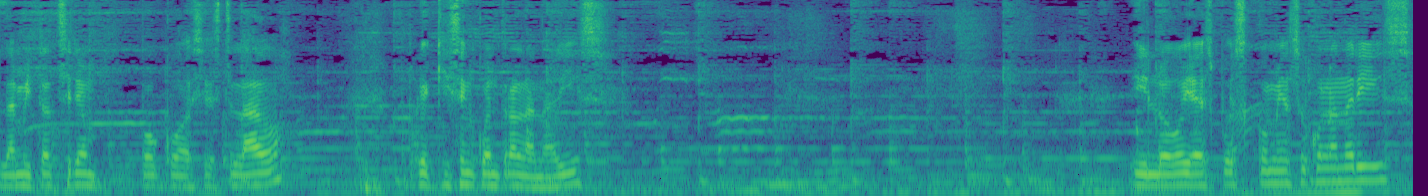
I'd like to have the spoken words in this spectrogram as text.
la mitad sería un poco hacia este lado, porque aquí se encuentra la nariz. Y luego ya después comienzo con la nariz.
